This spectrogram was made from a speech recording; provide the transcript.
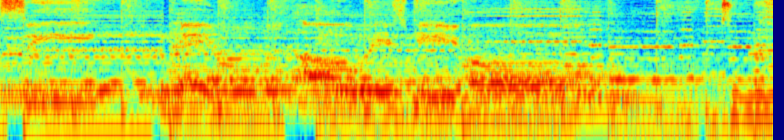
sea, Mayo will always be home to me.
